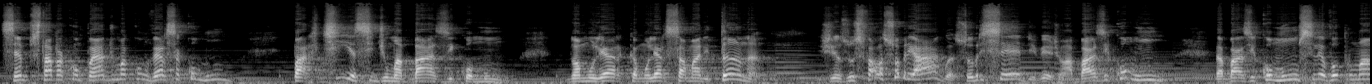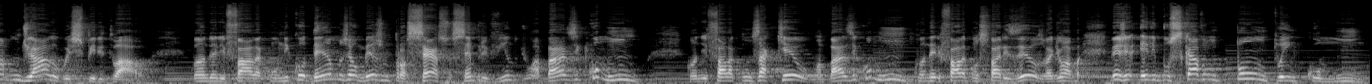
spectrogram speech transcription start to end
sempre estava acompanhada de uma conversa comum. Partia-se de uma base comum. Uma mulher, com a mulher samaritana, Jesus fala sobre água, sobre sede, vejam, a base comum. Da base comum se levou para um diálogo espiritual. Quando ele fala com Nicodemos é o mesmo processo, sempre vindo de uma base comum. Quando ele fala com Zaqueu, uma base comum. Quando ele fala com os fariseus, vai de uma Veja, ele buscava um ponto em comum,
